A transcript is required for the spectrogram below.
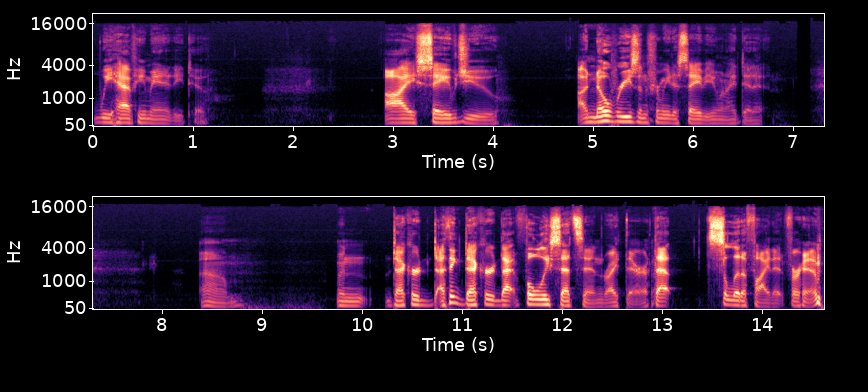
we have humanity too. I saved you. Uh, no reason for me to save you when I did it. Um, when Deckard, I think Deckard that fully sets in right there. That solidified it for him.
